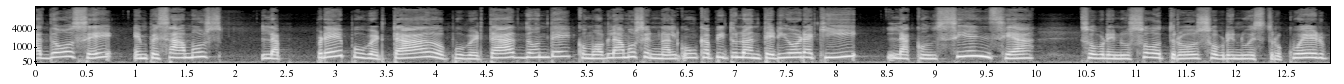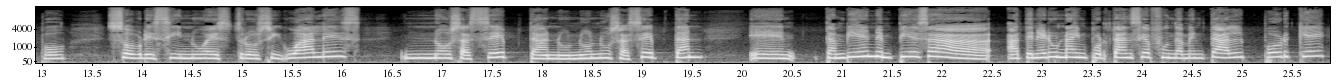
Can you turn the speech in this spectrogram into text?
a 12 empezamos la prepubertad o pubertad, donde, como hablamos en algún capítulo anterior aquí, la conciencia sobre nosotros, sobre nuestro cuerpo, sobre si nuestros iguales nos aceptan o no nos aceptan, eh, también empieza a, a tener una importancia fundamental porque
